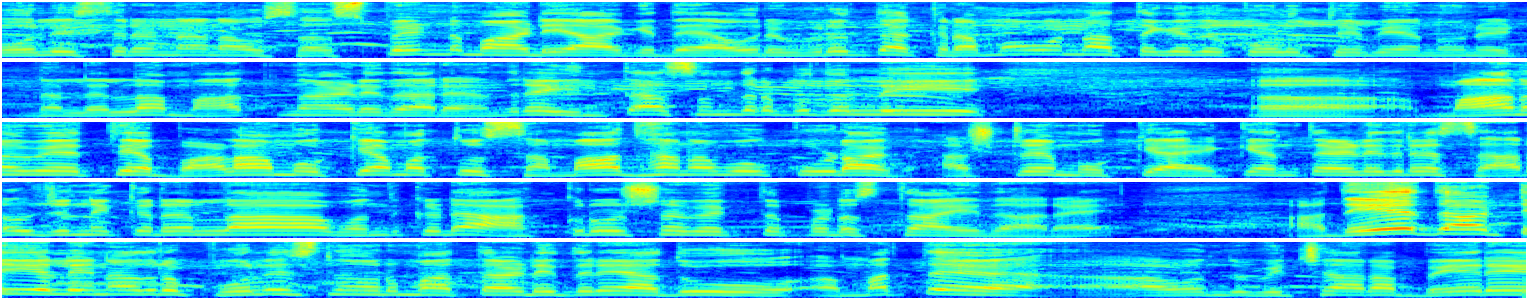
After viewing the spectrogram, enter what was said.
ಪೊಲೀಸರನ್ನು ನಾವು ಸಸ್ಪೆಂಡ್ ಮಾಡಿ ಆಗಿದೆ. ಅವರ ವಿರುದ್ಧ ಕ್ರಮವನ್ನು ತೆಗೆದುಕೊಳ್ಳುತ್ತೇವೆ ಅನ್ನೋ ನಿಟ್ಟಿನಲ್ಲೆಲ್ಲ ಮಾತನಾಡಿದ್ದಾರೆ. ಅಂದರೆ ಇಂಥ ಸಂದರ್ಭದಲ್ಲಿ ಮಾನವೀಯತೆ ಭಾಳ ಮುಖ್ಯ ಮತ್ತು ಸಮಾಧಾನವೂ ಕೂಡ ಅಷ್ಟೇ ಮುಖ್ಯ. ಯಾಕೆ ಅಂತ ಹೇಳಿದರೆ ಸಾರ್ವಜನಿಕರೆಲ್ಲ ಒಂದು ಕಡೆ ಆಕ್ರೋಶ ವ್ಯಕ್ತಪಡಿಸ್ತಾ ಇದ್ದಾರೆ. ಅದೇ ದಾಟಿಯಲ್ಲಿ ಏನಾದರೂ ಪೊಲೀಸ್ನವ್ರು ಮಾತಾಡಿದರೆ ಅದು ಮತ್ತೆ ಒಂದು ವಿಚಾರ ಬೇರೆ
